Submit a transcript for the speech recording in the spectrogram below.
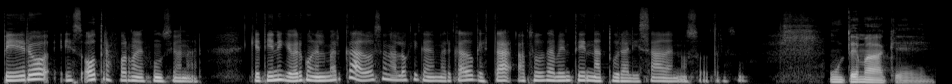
pero es otra forma de funcionar que tiene que ver con el mercado. Es una lógica de mercado que está absolutamente naturalizada en nosotros. Un tema que,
